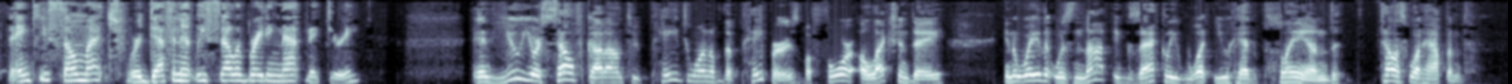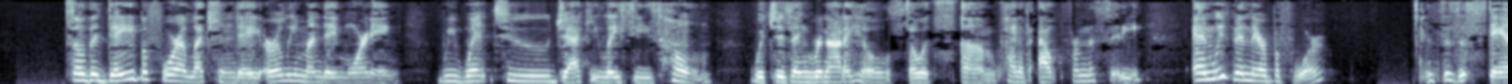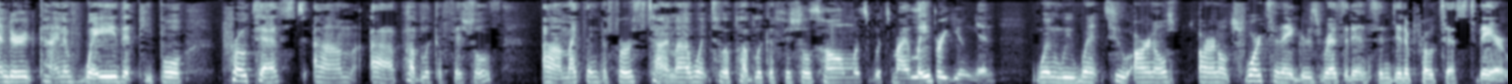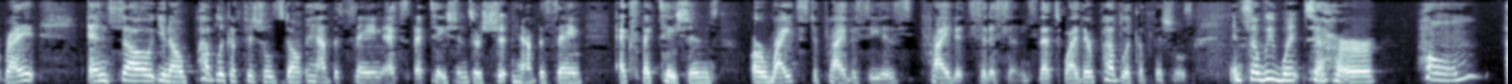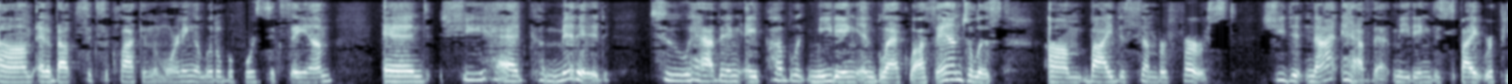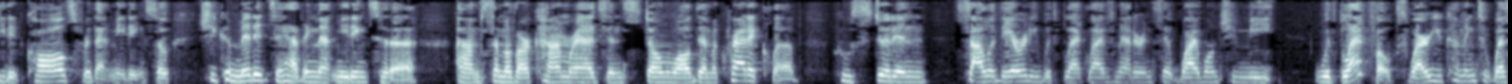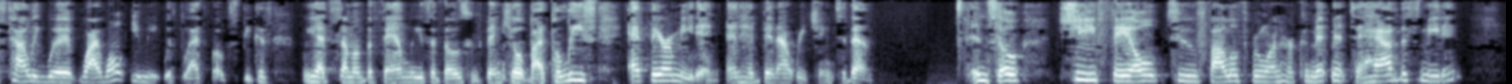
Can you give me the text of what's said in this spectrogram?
Thank you so much. We're definitely celebrating that victory. And you yourself got onto page one of the papers before election day in a way that was not exactly what you had planned. Tell us what happened. So the day before election day, early Monday morning, we went to Jackie Lacey's home, which is in Granada Hills. So it's um, kind of out from the city. And we've been there before. This is a standard kind of way that people protest um, uh, public officials. Um, I think the first time I went to a public official's home was with my labor union when we went to Arnold Arnold Schwarzenegger's residence and did a protest there, right? And so, you know, public officials don't have the same expectations or shouldn't have the same expectations or rights to privacy as private citizens. That's why they're public officials. And so we went to her home um, at about six o'clock in the morning, a little before 6 a.m. And she had committed to having a public meeting in Black Los Angeles um, by December 1st. She did not have that meeting despite repeated calls for that meeting. So she committed to having that meeting to um, some of our comrades in Stonewall Democratic Club who stood in solidarity with Black Lives Matter and said, why won't you meet with black folks. Why are you coming to West Hollywood? Why won't you meet with black folks? Because we had some of the families of those who've been killed by police at their meeting and had been outreaching to them. And so she failed to follow through on her commitment to have this meeting.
